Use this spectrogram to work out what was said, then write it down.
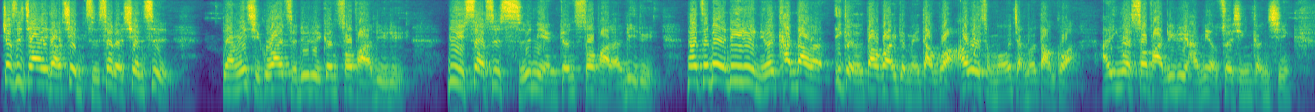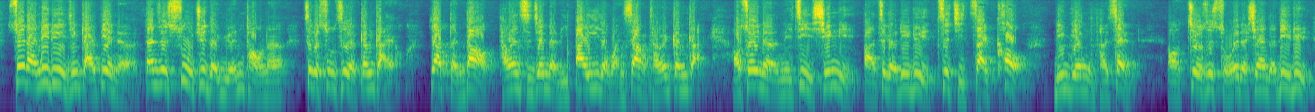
就是加了一条线，紫色的线是两年期国债殖利率跟收发的利率。绿色是十年跟收法的利率，那这边的利率你会看到了一个有倒挂，一个没倒挂啊？为什么我讲到倒挂啊？因为收法利率还没有最新更新，虽然利率已经改变了，但是数据的源头呢，这个数字的更改哦，要等到台湾时间的礼拜一的晚上才会更改啊。所以呢，你自己心里把这个利率自己再扣零点五 percent 哦，就是所谓的现在的利率。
